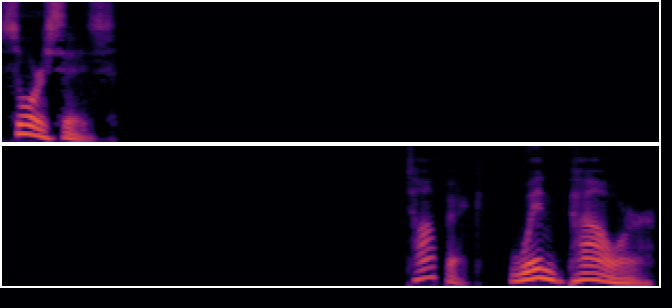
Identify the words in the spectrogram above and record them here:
Sources Wind power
